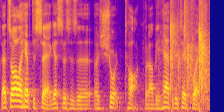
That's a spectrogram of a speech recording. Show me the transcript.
That's all I have to say. I guess this is a, a short talk, but I'll be happy to take questions.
